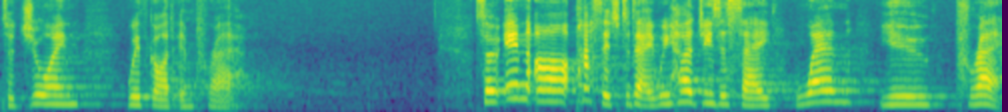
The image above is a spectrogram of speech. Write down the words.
to join with God in prayer. So, in our passage today, we heard Jesus say, When you pray.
